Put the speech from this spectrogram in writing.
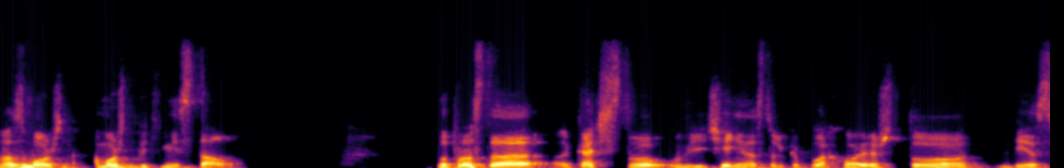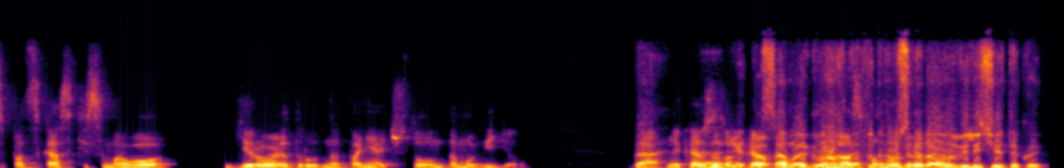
Возможно, а может быть и не стал. Но просто качество увеличения настолько плохое, что без подсказки самого героя трудно понять, что он там увидел. Да, мне кажется, да, только это самое главное, потому что когда он увеличивает, такой,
